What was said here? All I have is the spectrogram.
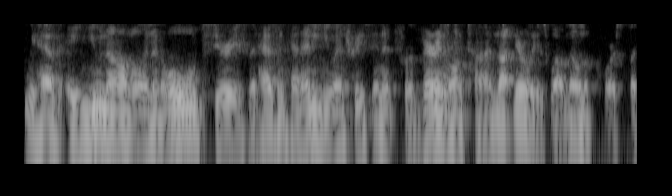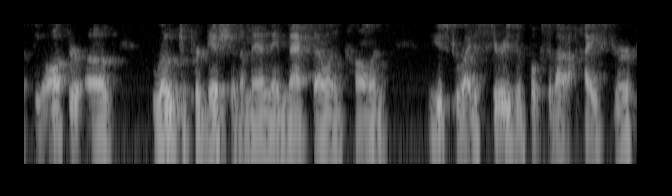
we have a new novel in an old series that hasn't had any new entries in it for a very long time, not nearly as well known, of course, but the author of Road to Perdition, a man named Max Allan Collins, used to write a series of books about a heister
